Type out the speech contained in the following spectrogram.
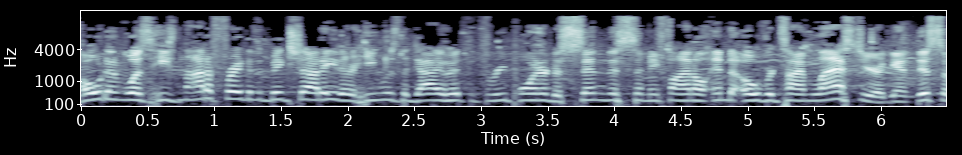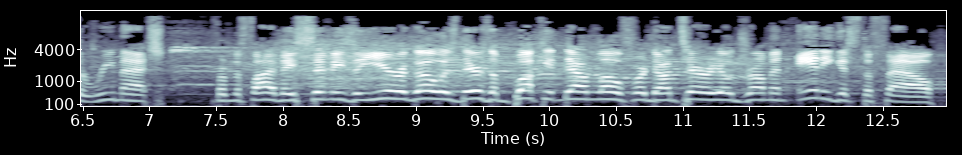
Holden was he's not afraid of the big shot either. He was the guy who hit the three pointer to send this semifinal into overtime last year. Again, this is a rematch from the 5A semis a year ago as there's a bucket down low for Donterrio Drummond and he gets the foul.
